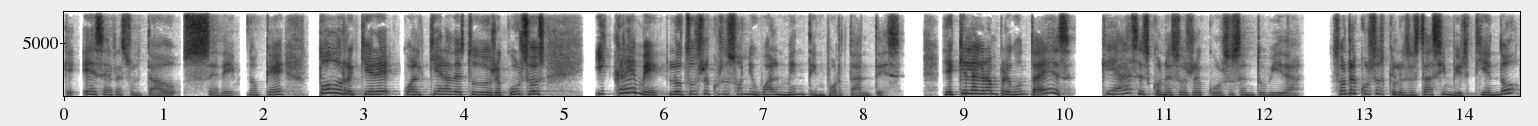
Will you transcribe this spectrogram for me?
que ese resultado se dé, ¿ok? Todo requiere cualquiera de estos dos recursos y créeme, los dos recursos son igualmente importantes. Y aquí la gran pregunta es, ¿qué haces con esos recursos en tu vida? ¿Son recursos que los estás invirtiendo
